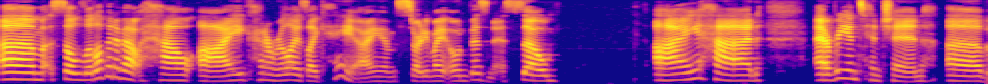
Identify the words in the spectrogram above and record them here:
Um, so a little bit about how I kind of realized like, hey, I am starting my own business. So I had every intention of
